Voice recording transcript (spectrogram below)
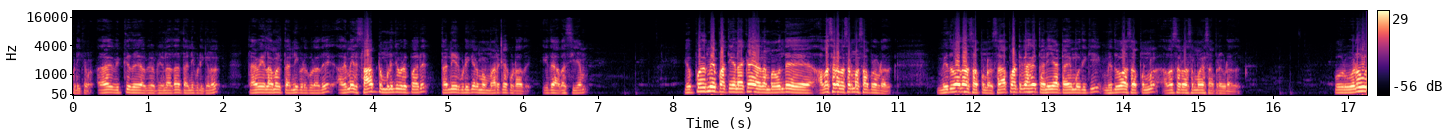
குடிக்கணும். அதாவது விற்குது அப்படி அப்படின்னா தான் தண்ணி குடிக்கணும். தேவையில்லாமல் தண்ணி கொடுக்கக்கூடாது. அதேமாரி சாப்பிட்டு முடிஞ்சு கொடுப்பாரு. தண்ணீர் குடிக்க நம்ம மறக்கக்கூடாது. இது அவசியம். எப்போதுமே பார்த்தீங்கன்னாக்கா நம்ம வந்து அவசர அவசரமாக சாப்பிடக்கூடாது. மெதுவாக தான் சாப்பிடணும். சாப்பாட்டுக்காக தனியாக டைம் ஒதுக்கி மெதுவாக சாப்பிடணும். அவசர அவசரமாக சாப்பிடக்கூடாது. ஒரு உணவு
